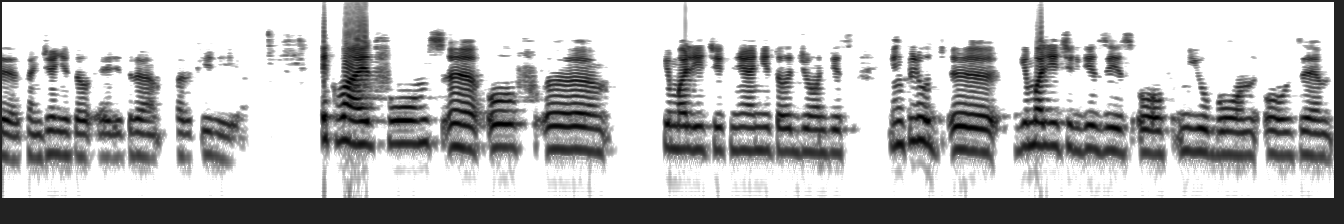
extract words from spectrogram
uh, congenital erythroporphyria. Acquired forms of hemolytic neonatal jaundice include hemolytic disease of newborn of the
